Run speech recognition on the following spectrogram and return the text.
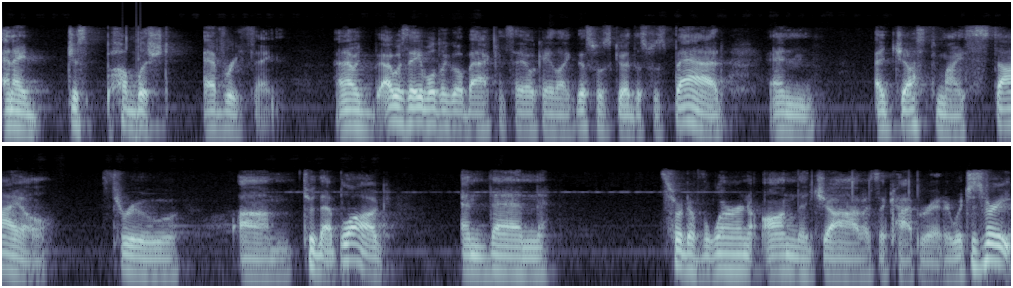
and I just published everything. And I, would, I was able to go back and say, okay, like this was good, this was bad, and adjust my style through um, through that blog, and then sort of learn on the job as a copywriter, which is very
